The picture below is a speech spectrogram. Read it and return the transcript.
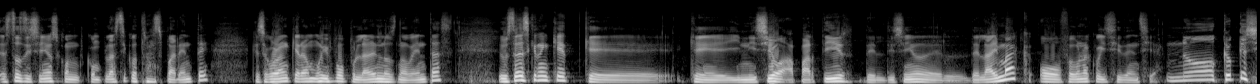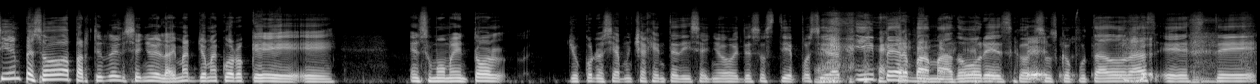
estos diseños con, con plástico transparente, que se acuerdan que era muy popular en los noventas, ¿ustedes creen que, que, que inició a partir del diseño del, del iMac o fue una coincidencia? No, creo que sí empezó a partir del diseño del iMac. Yo me acuerdo que eh, en su momento yo conocía a mucha gente de diseño de esos tiempos y eran hiper mamadores con sus computadoras. Este,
